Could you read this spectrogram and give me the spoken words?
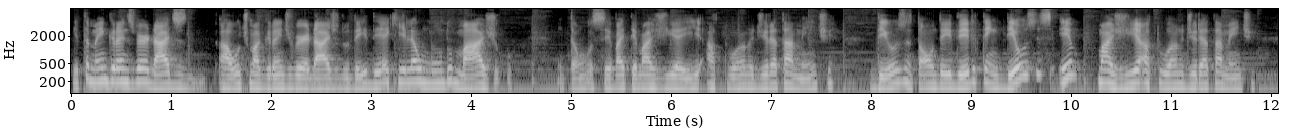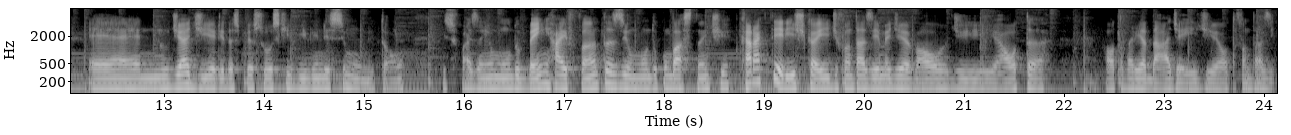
E também grandes verdades, a última grande verdade do D&D é que ele é um mundo mágico. Então você vai ter magia aí atuando diretamente, deuses, então o D&D tem deuses e magia atuando diretamente é, no dia a dia ali das pessoas que vivem nesse mundo. Então isso faz aí um mundo bem high fantasy, um mundo com bastante característica aí de fantasia medieval de alta, alta variedade aí, de alta fantasia.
